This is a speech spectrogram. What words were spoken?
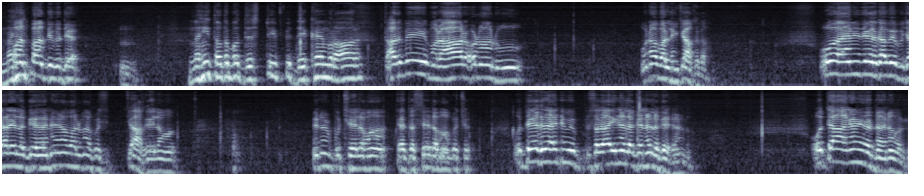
ਨਹੀਂ ਭਾਂਤ ਦੀ ਵਿਦਿਆ। ਨਹੀਂ ਤਦ ਬਦਿਸ਼ਟੀ ਦੇਖੇ ਮੁਰਾਰ। ਤਦ ਵੀ ਮੁਰਾਰ ਉਹਨਾਂ ਨੂੰ ਉਹਨਾਂ ਵੱਲ ਨਹੀਂ ਝਾਕਦਾ। ਉਹ ਐ ਨਹੀਂ ਦੇਖਦਾ ਵੀ ਵਿਚਾਰੇ ਲੱਗੇ ਹੋਏ ਨੇ ਇਹਨਾਂ ਵੱਲ ਮੈਂ ਕੁਝ ਝਾਕ ਕੇ ਲਵਾਂ। ਇਹਨਾਂ ਨੂੰ ਪੁੱਛੇ ਲਵਾਂ ਜਾਂ ਦੱਸੇ ਦਵਾਂ ਕੁਝ ਉਹ ਦੇਖਦਾ ਨਹੀਂ ਵੀ ਸਦਾਈ ਨਾ ਲੱਗੇ ਨਾ ਲੱਗੇ ਰਹਿਣ ਦੋ। ਉਹ ਧਿਆਨ ਨਹੀਂ ਦਿੰਦਾ ਇਹਨਾਂ ਵੱਲ,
